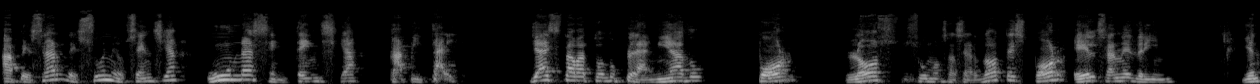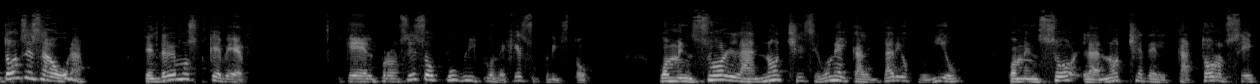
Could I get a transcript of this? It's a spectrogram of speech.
a pesar de su inocencia, una sentencia capital. Ya estaba todo planeado por los sumos sacerdotes por el Sanedrín. Y entonces ahora tendremos que ver que el proceso público de Jesucristo comenzó la noche, según el calendario judío, comenzó la noche del 14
